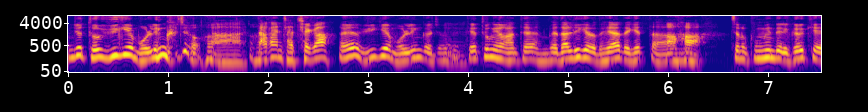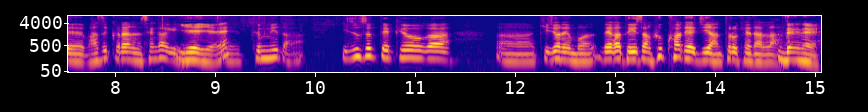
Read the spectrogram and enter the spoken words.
이제 더 위기에 몰린 거죠. 아, 나간 자체가? 네, 위기에 몰린 거죠. 네. 대통령한테 매달리기라도 해야 되겠다. 아하. 저는 국민들이 그렇게 봤을 거라는 생각이 예, 예. 예 듭니다. 이준석 대표가 어, 기존에 뭐 내가 더 이상 흑화되지 않도록 해달라. 네네.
